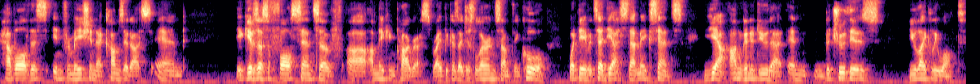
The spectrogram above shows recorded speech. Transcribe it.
have all this information that comes at us and it gives us a false sense of uh, I'm making progress, right? Because I just learned something cool. What David said, yes, that makes sense. Yeah, I'm going to do that. And the truth is, you likely won't,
